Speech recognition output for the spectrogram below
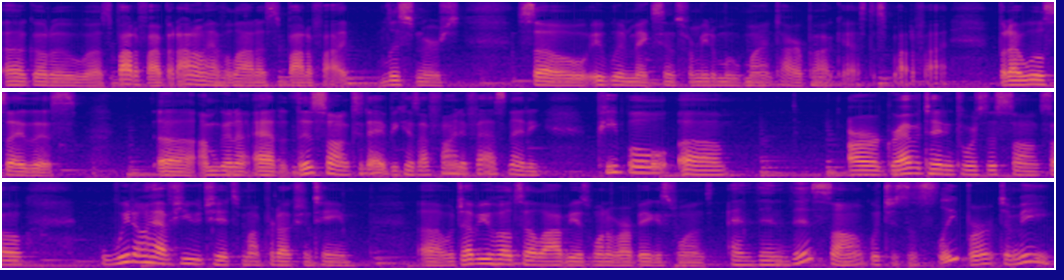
uh, go to uh, Spotify. But I don't have a lot of Spotify listeners, so it wouldn't make sense for me to move my entire podcast to Spotify. But I will say this: uh, I'm gonna add this song today because I find it fascinating. People uh, are gravitating towards this song, so we don't have huge hits, my production team. Uh, W Hotel Lobby is one of our biggest ones. And then this song, which is a sleeper to me,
